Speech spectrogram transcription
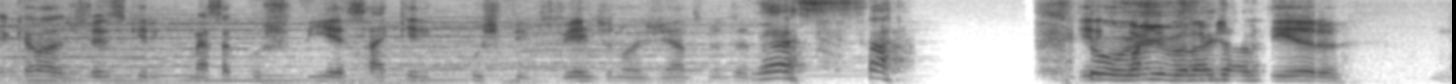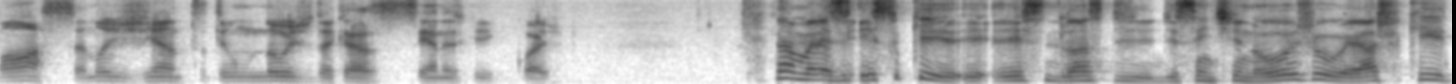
aquelas vezes que ele começa a cuspir, sai aquele cuspe verde nojento, meu Deus do céu. ele horrível, né, cara? Inteiro. Nossa, nojento, tem um nojo daquelas cenas que ele cospe. Não, mas isso que, esse lance de, de sentir nojo, eu acho que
